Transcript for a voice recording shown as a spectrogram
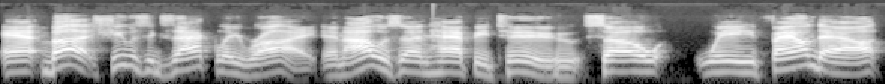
And, but she was exactly right. And I was unhappy too. So we found out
